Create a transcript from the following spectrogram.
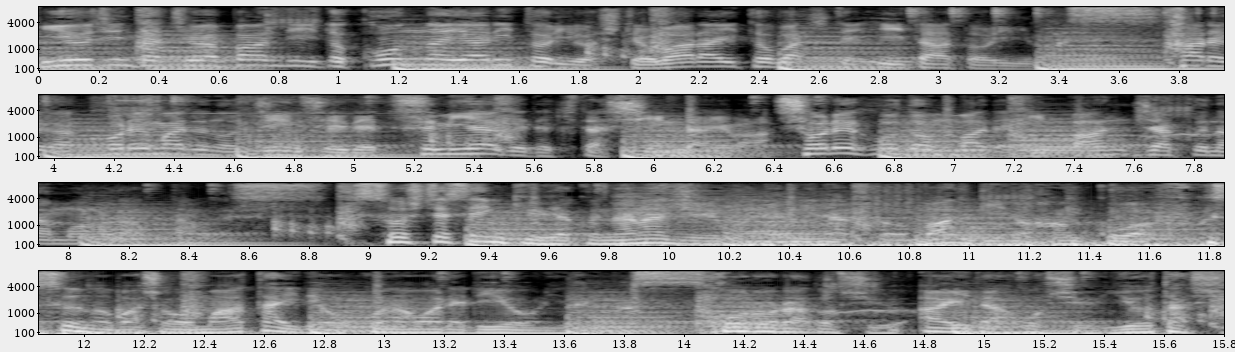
友人たちはバンディとこんなやりとりをして笑い飛ばしていたと言います。彼がこれまでの人生で積み上げてきた信頼は、それほどまでに盤石なものだったのです。そして1975年になると、バンディの犯行は複数の場所をまたいで行われるようになります。コロラド州、アイダホ州、ユタ州。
